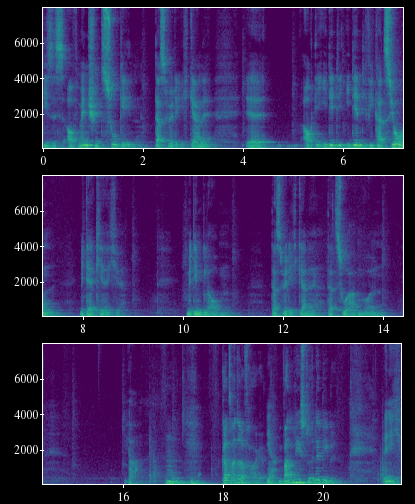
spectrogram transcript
dieses auf Menschen zugehen, das würde ich gerne, äh, auch die Identifikation mit der Kirche, mit dem Glauben, das würde ich gerne dazu haben wollen. Ja. Hm. Ganz andere Frage. Ja. Wann liest du in der Bibel? Wenn ich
